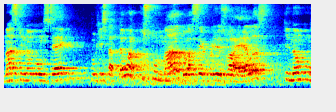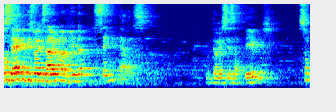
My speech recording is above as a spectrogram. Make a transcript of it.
mas que não consegue porque está tão acostumado a ser preso a elas que não consegue visualizar uma vida sem elas. Então, esses apegos são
